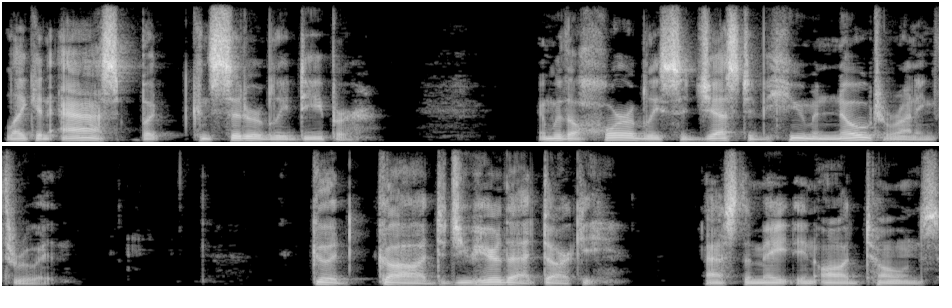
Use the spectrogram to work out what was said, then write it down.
like an ass but considerably deeper and with a horribly suggestive human note running through it. Good God, did you hear that, darky? asked the mate in awed tones.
